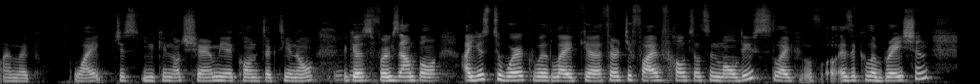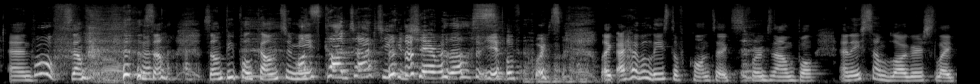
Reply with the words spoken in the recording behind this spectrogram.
I'm like, why just you cannot share me a contact you know? Mm-hmm. because for example i used to work with like uh, 35 hotels in maldives like as a collaboration and Oof. some wow. some some people come to me What's contact? You can share with us. Yeah of course. Like i have a list of contacts for example and if some bloggers like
